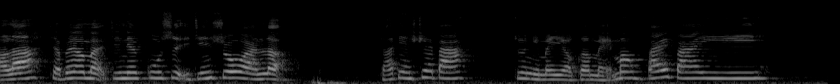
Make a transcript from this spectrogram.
好啦，小朋友们，今天故事已经说完了，早点睡吧。祝你们有个美梦，拜拜。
